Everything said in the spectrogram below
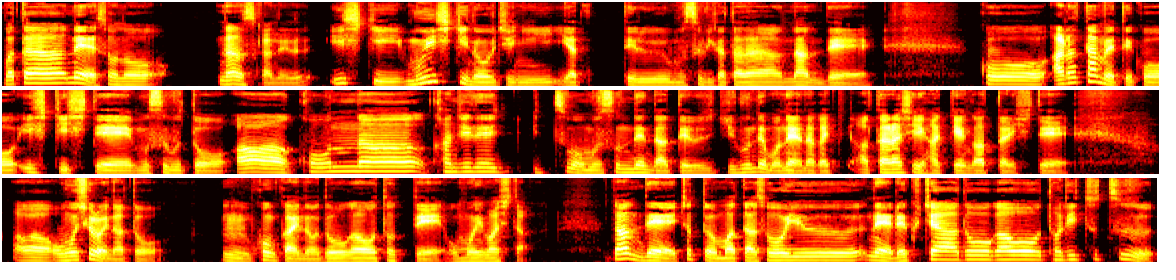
またね、その、なんすかね、意識、無意識のうちにやってる結び方なんで、こう、改めてこう、意識して結ぶと、ああ、こんな感じでいつも結んでんだっていう、自分でもね、なんか新しい発見があったりして、ああ、面白いなと、うん、今回の動画を撮って思いました。なんで、ちょっとまたそういうね、レクチャー動画を撮りつつ、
